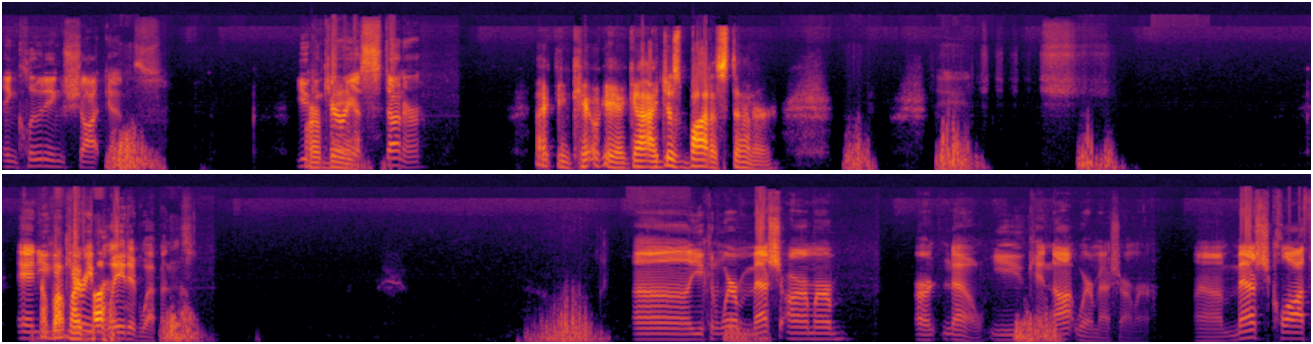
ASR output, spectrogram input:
including shotguns, you Are can carry a stunner. I can carry. Okay, I got. I just bought a stunner. And you can about my carry bu- bladed weapons. Uh, you can wear mesh armor, or no, you cannot wear mesh armor. Uh, mesh, cloth,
